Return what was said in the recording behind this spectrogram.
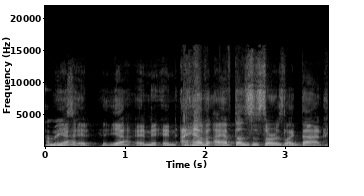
Amazing. Yeah, it, yeah, and and I have I have tons of stories like that,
